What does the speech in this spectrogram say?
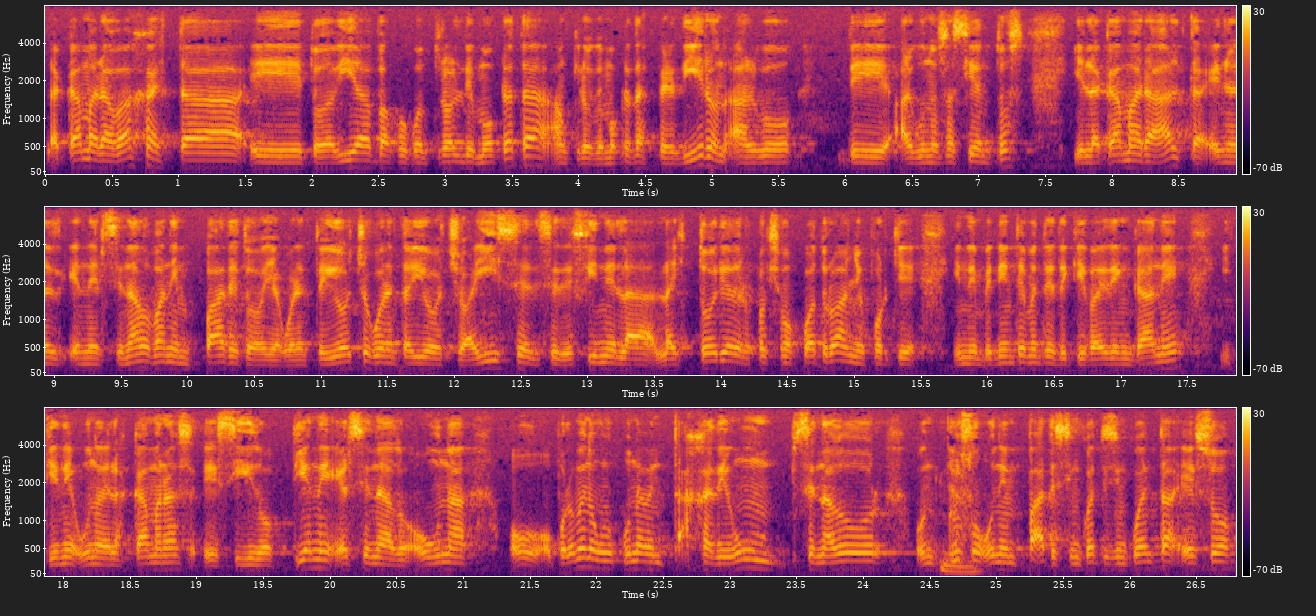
la Cámara Baja está eh, todavía bajo control demócrata, aunque los demócratas perdieron algo de algunos asientos y en la Cámara Alta, en el, en el Senado van empate todavía, 48-48. Ahí se, se define la, la, historia de los próximos cuatro años porque independientemente de que Biden gane y tiene una de las cámaras, eh, si obtiene el Senado o una o, por lo menos una ventaja de un senador o incluso un empate 50 y 50, eso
